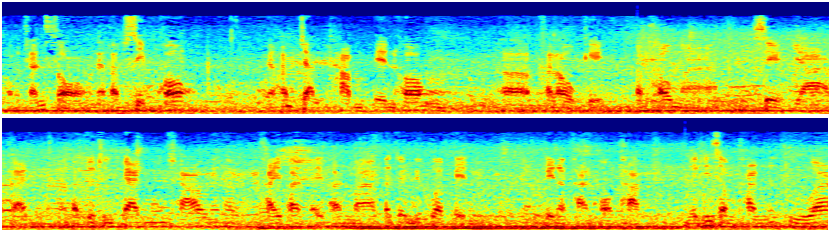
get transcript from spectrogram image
ของชั้น2นะครับ10ห้องนะครับจัดทำเป็นห้อง คาราโอเกะเข้ามาเสพยากันจนถึง8โมงเช้านะครับใครผ่านไปผ่านมาก็จะนึกว่าเป็นเป็นอาคารหอพักและที่สำคัญก็คือว่า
